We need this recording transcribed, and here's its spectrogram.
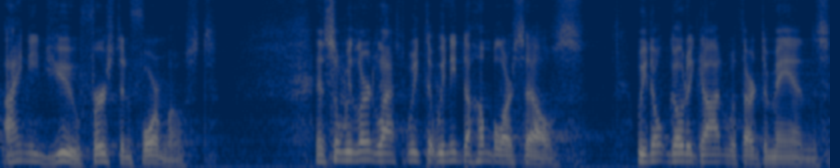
I need you first and foremost. And so we learned last week that we need to humble ourselves. We don't go to God with our demands,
